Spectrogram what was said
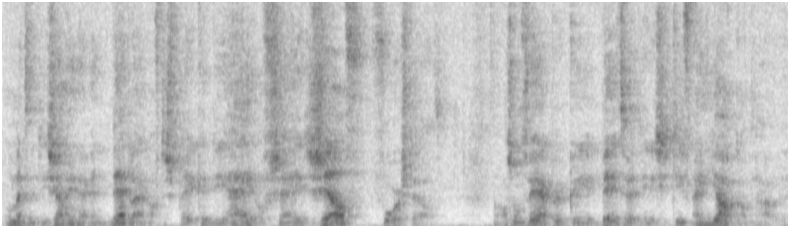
om met een designer een deadline af te spreken die hij of zij zelf voorstelt. Nou, als ontwerper kun je beter het initiatief aan jouw kant houden.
